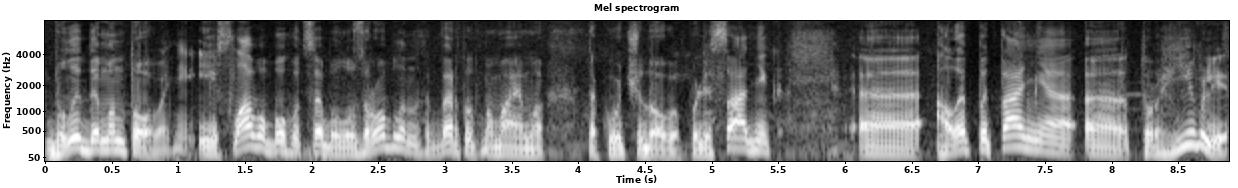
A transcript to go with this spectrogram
були демонтовані. І слава Богу, це було зроблено. Тепер тут ми маємо таку чудовий полісадник. Е, але питання е, торгівлі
